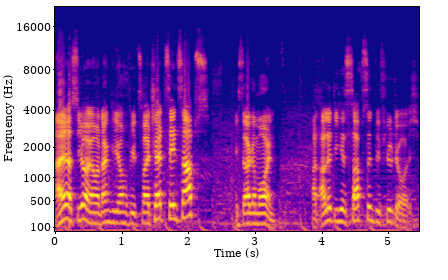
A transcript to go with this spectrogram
Alter, Sio, danke dir auch für die zwei Chats, 10 Subs. Ich sage moin. An alle, die hier Subs sind, wie fühlt ihr euch?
